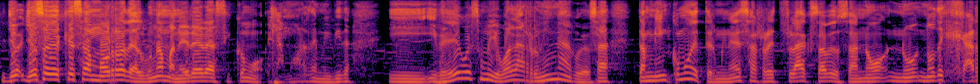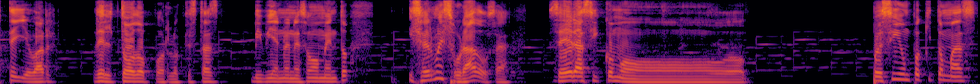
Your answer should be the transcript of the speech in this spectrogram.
Yo, yo sabía que esa morra de alguna manera era así como el amor de mi vida. Y, y ve, güey, eso me llevó a la ruina, güey. O sea, también cómo determinar esas red flags, ¿sabes? O sea, no, no, no dejarte llevar del todo por lo que estás viviendo en ese momento. Y ser mesurado, o sea, ser así como... Pues sí, un poquito más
